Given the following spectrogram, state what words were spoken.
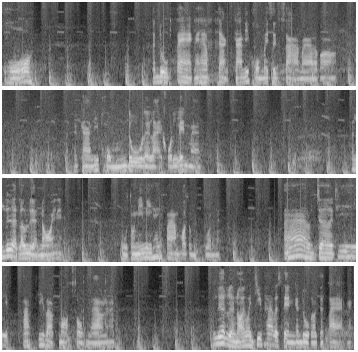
โอ้โห กระดูกแตกนะครับ จากการที่ผมไปศึกษามาแล้วก็ การที่ผมดูหลาย ๆ คนเล่นมา ถ้าเลือดเราเหลือน้อยเนี่ยโอ้ตรงนี้มีให้ฟาร์มพอสมควรนะ อ่าเราเจอที่พักที่แบบเหมาะสมแล้วนะครับ ถ้าเลือดเหลือน้อยกว่า 25%กระดูกเราจะแตกนะ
